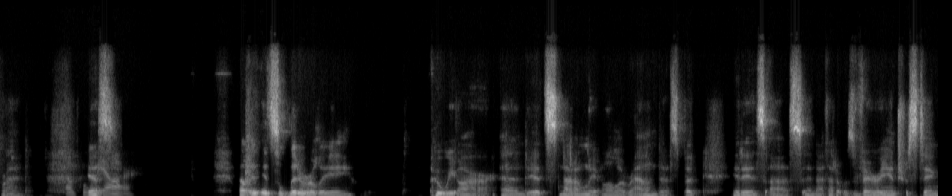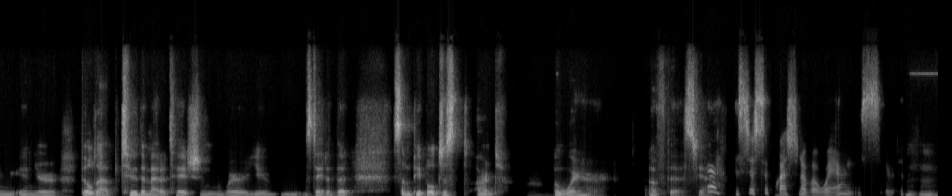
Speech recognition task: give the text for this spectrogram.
Right. Of who we Yes. are. Well, it's literally who we are. And it's not only all around us, but it is us. And I thought it was very interesting in your build up to the meditation where you stated that some people just aren't aware of this yet. Yeah, it's just a question of awareness. Mhm.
